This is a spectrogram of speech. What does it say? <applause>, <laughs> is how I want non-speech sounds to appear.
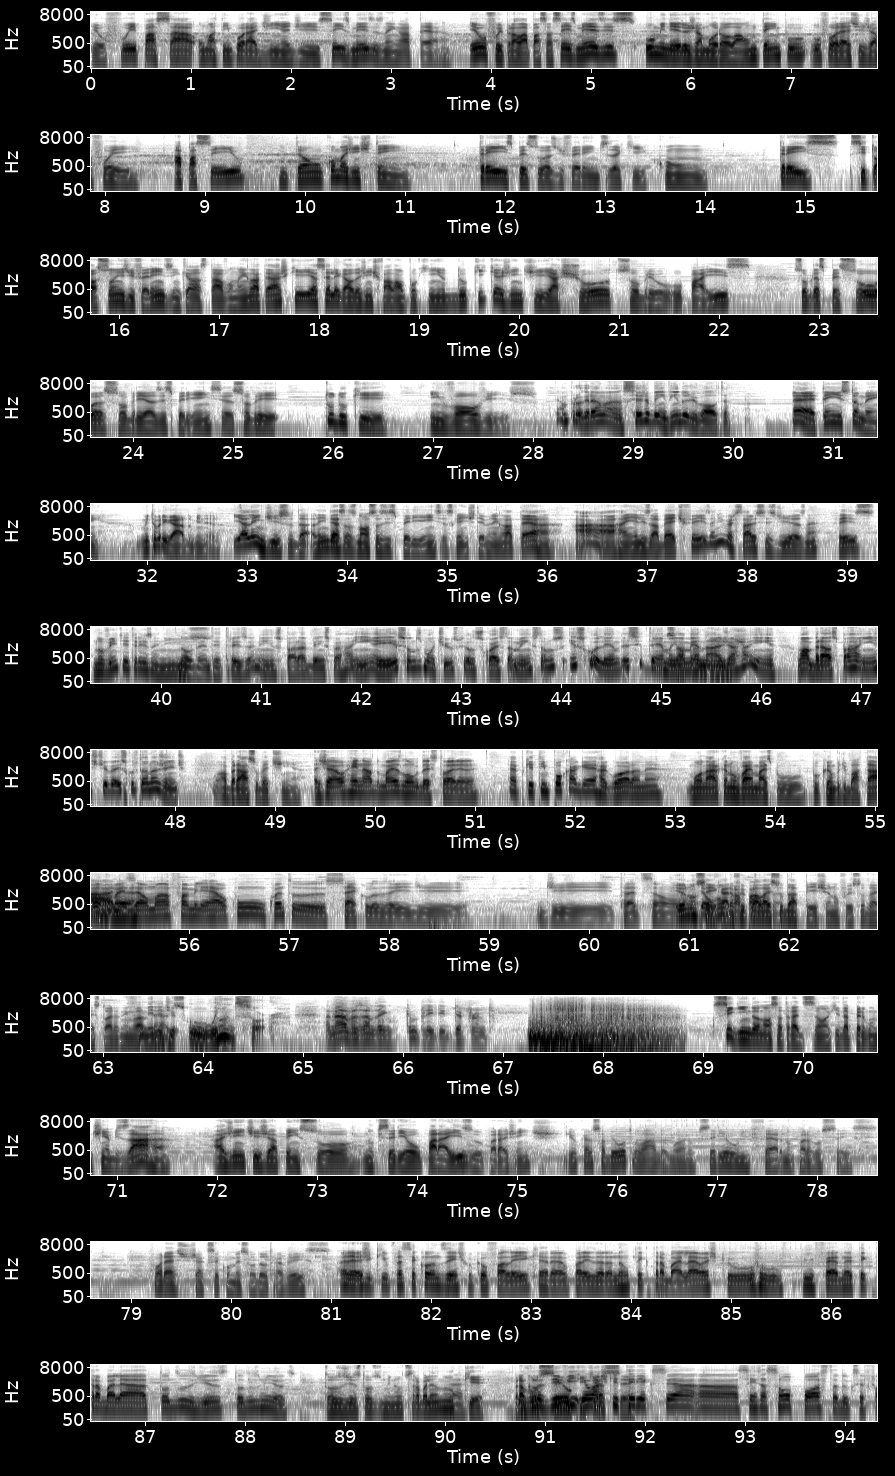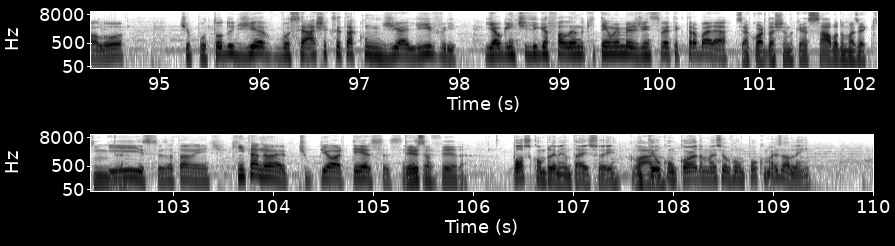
Eu fui passar uma temporadinha de seis meses na Inglaterra. Eu fui pra lá passar seis meses, o Mineiro já morou lá um tempo, o Forest já foi a passeio. Então, como a gente tem três pessoas diferentes aqui com três situações diferentes em que elas estavam na Inglaterra, acho que ia ser legal da gente falar um pouquinho do que, que a gente achou sobre o, o país, sobre as pessoas, sobre as experiências, sobre tudo que envolve isso. É um programa Seja Bem-vindo de volta. É, tem isso também. Muito obrigado, Mineiro. E além disso, da- além dessas nossas experiências que a gente teve na Inglaterra, a Rainha Elizabeth fez aniversário esses dias, né? Fez 93 aninhos. 93 aninhos, parabéns pra rainha. E esse é um dos motivos pelos quais também estamos escolhendo esse tema, em homenagem à Exatamente. rainha. Um abraço pra rainha se estiver escutando a gente. Um abraço, Betinha. Já é o reinado mais longo da história, né? É, porque tem pouca guerra agora, né? Monarca não vai mais pro, pro campo de batalha. Porra, mas é uma família real com quantos séculos aí de. de tradição? Eu não Então, sei, cara. Eu fui pra lá estudar peixe, eu não fui estudar a história da Inglaterra. Família de desculpa. Windsor. And now for something completely different. Seguindo a nossa tradição aqui da perguntinha bizarra, a gente já pensou no que seria o paraíso para a gente. E eu quero saber o outro lado agora, o que seria o inferno para vocês. Forest, já que você começou da outra vez. Olha, acho que pra ser condizente com o que eu falei, que era o paraíso era não ter que trabalhar, eu acho que o, o inferno é ter que trabalhar todos os dias, todos os minutos. Todos os dias, todos os minutos, trabalhando no É. quê? Pra Inclusive, você, o que eu que acho que ser? teria que ser a, a sensação oposta do que você falou. Tipo, todo dia você acha que você tá com um dia livre e alguém te liga falando que tem uma emergência e vai ter que trabalhar. Você acorda achando que é sábado, mas é quinta. Isso, exatamente. Quinta não, é tipo pior, terça, assim. Terça-feira. Posso complementar isso aí? Claro. que eu concordo, mas eu vou um pouco mais além.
